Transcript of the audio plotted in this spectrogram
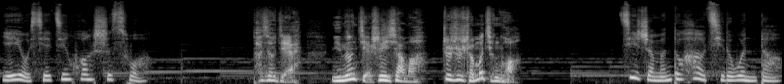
也有些惊慌失措。潘小姐，你能解释一下吗？这是什么情况？记者们都好奇的问道。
